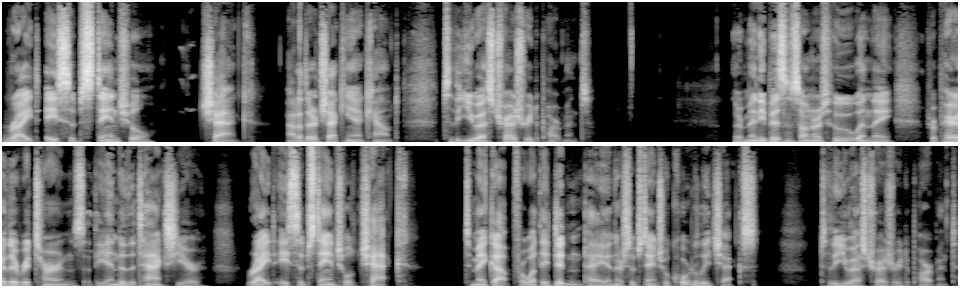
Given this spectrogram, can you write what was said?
write a substantial check out of their checking account to the U.S. Treasury Department. There are many business owners who, when they prepare their returns at the end of the tax year, write a substantial check to make up for what they didn't pay in their substantial quarterly checks to the U.S. Treasury Department.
